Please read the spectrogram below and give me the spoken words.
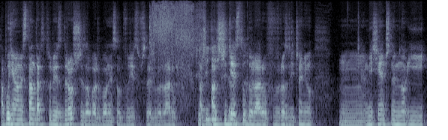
a później mamy standard, który jest droższy, zobacz, bo on jest od 24 dolarów, a, 30 a 30 dolarów. w rozliczeniu mm, miesięcznym, no i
